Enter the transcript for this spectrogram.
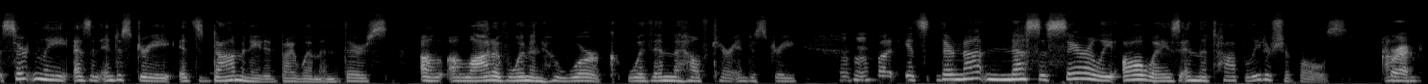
certainly as an industry, it's dominated by women. There's a, a lot of women who work within the healthcare industry mm-hmm. but it's they're not necessarily always in the top leadership roles. Correct. Um,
